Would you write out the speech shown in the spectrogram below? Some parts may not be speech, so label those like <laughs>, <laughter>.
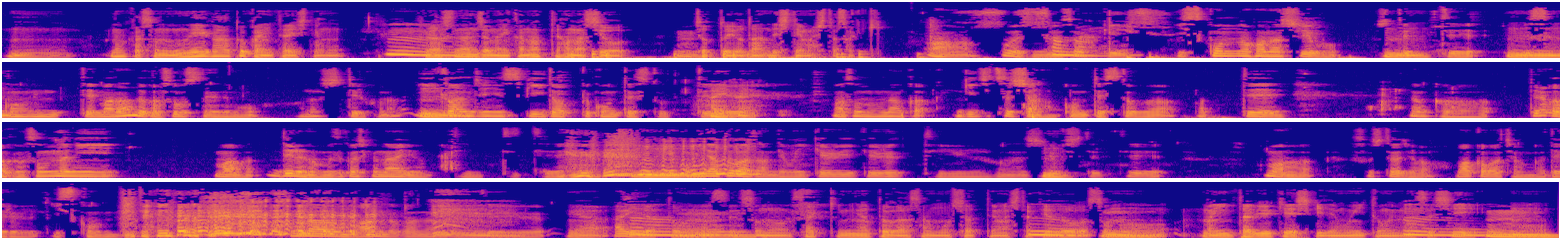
うん、なんかその運営側とかに対しても、うんプラスなんじゃないかなって話を、うん。ちょっと余談でしてました、さっき。ああ、そうですね。そうなんさっき、イ。スコンの話をしてて、うんイスコンって、まあ何度かそうですね、でも、話してるかな。うんいい感じにスピードアップコンテストっていう、はいはい。まあそのなんか、技術者のコンテストがあって、なんか、寺川がそんなに、まあ、出るの難しくないよって言ってて、うん。港川さんでもいけるいけるっていう話をしてて、まあ、そしたらじゃあ、若葉ちゃんが出るイスコンみたいな、そんなのもあんのかなっていう。いや、ありだと思います。うん。その、さっき港川さんもおっしゃってましたけど、うん。その、まあ、インタビュー形式でもいいと思いますし、うもう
